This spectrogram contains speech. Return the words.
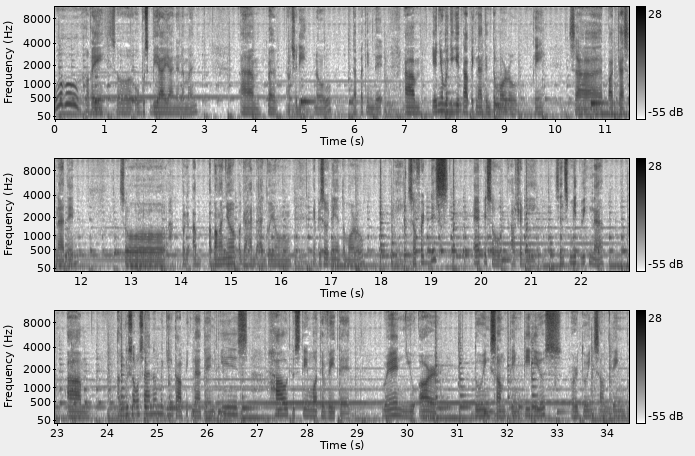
woohoo! Okay, so, ubos biyaya na naman. Um, well, actually, no. Dapat hindi. Um, yan yung magiging topic natin tomorrow. Okay? Sa podcast natin. So, pag ab- abangan nyo, paghahandaan ko yung episode na yan tomorrow. Okay? So, for this episode, actually, since midweek na, um, ang gusto ko sana maging topic natin is how to stay motivated when you are doing something tedious or doing something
